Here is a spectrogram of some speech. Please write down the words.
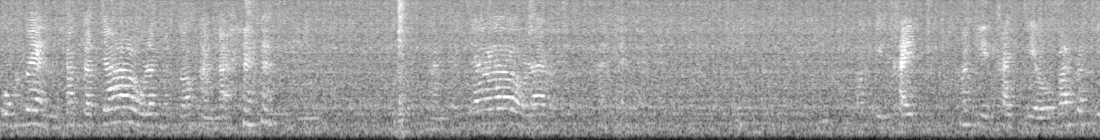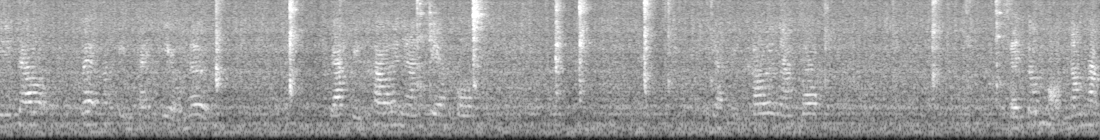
ผมแว่นตักกะเจ้าแล้วมันก็หันละหันเจ้าแล้วมากินไข่มากินไข่เจียวบ้านป้าจีเจ้าแว่นมากินไข่เจียวเนอะอยากกินข้าวแล้วยังเจียวโคอยากกินข้าวแล้วยังก็ใส่ต้นหอมน้ำหนัก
